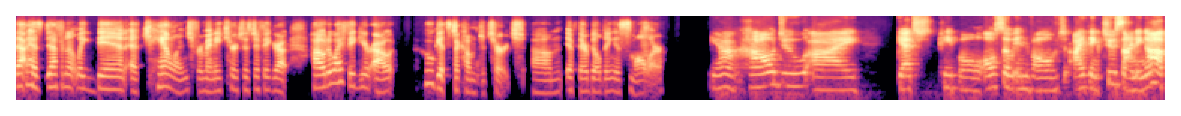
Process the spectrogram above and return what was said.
that has definitely been a challenge for many churches to figure out how do i figure out who gets to come to church um, if their building is smaller. Yeah. How do I get people also involved? I think too, signing up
